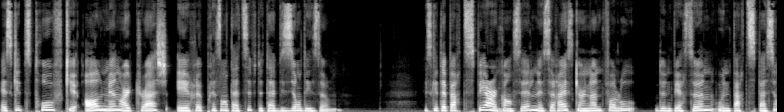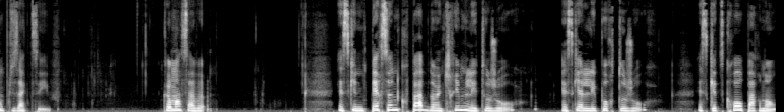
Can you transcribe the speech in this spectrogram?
Est-ce que tu trouves que All Men Are Trash est représentatif de ta vision des hommes? Est-ce que tu as participé à un cancel, ne serait-ce qu'un unfollow d'une personne ou une participation plus active? Comment ça va? Est-ce qu'une personne coupable d'un crime l'est toujours? Est-ce qu'elle l'est pour toujours? Est-ce que tu crois au pardon?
